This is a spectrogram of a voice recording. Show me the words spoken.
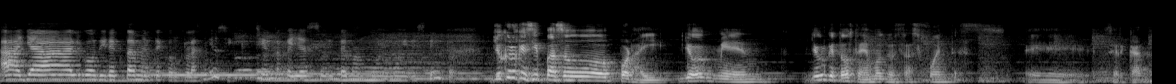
haya algo directamente con Class Music. Siento que ya es un tema muy, muy distinto. Yo creo que sí pasó por ahí. Yo, miren, yo creo que todos tenemos nuestras fuentes eh, cercanas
